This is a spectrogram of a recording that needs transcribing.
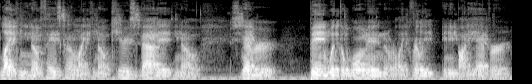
Like you know, Faye's kind of like you know curious about it. You know, she's never been with a woman or like really anybody ever,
